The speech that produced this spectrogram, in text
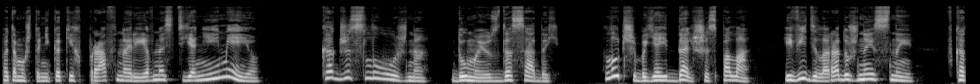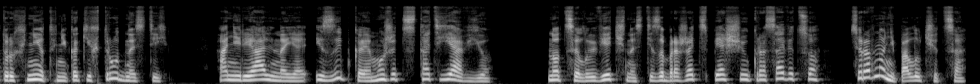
потому что никаких прав на ревность я не имею? Как же сложно, думаю с досадой. Лучше бы я и дальше спала и видела радужные сны, в которых нет никаких трудностей, а нереальная и зыбкая может стать явью. Но целую вечность изображать спящую красавицу все равно не получится.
